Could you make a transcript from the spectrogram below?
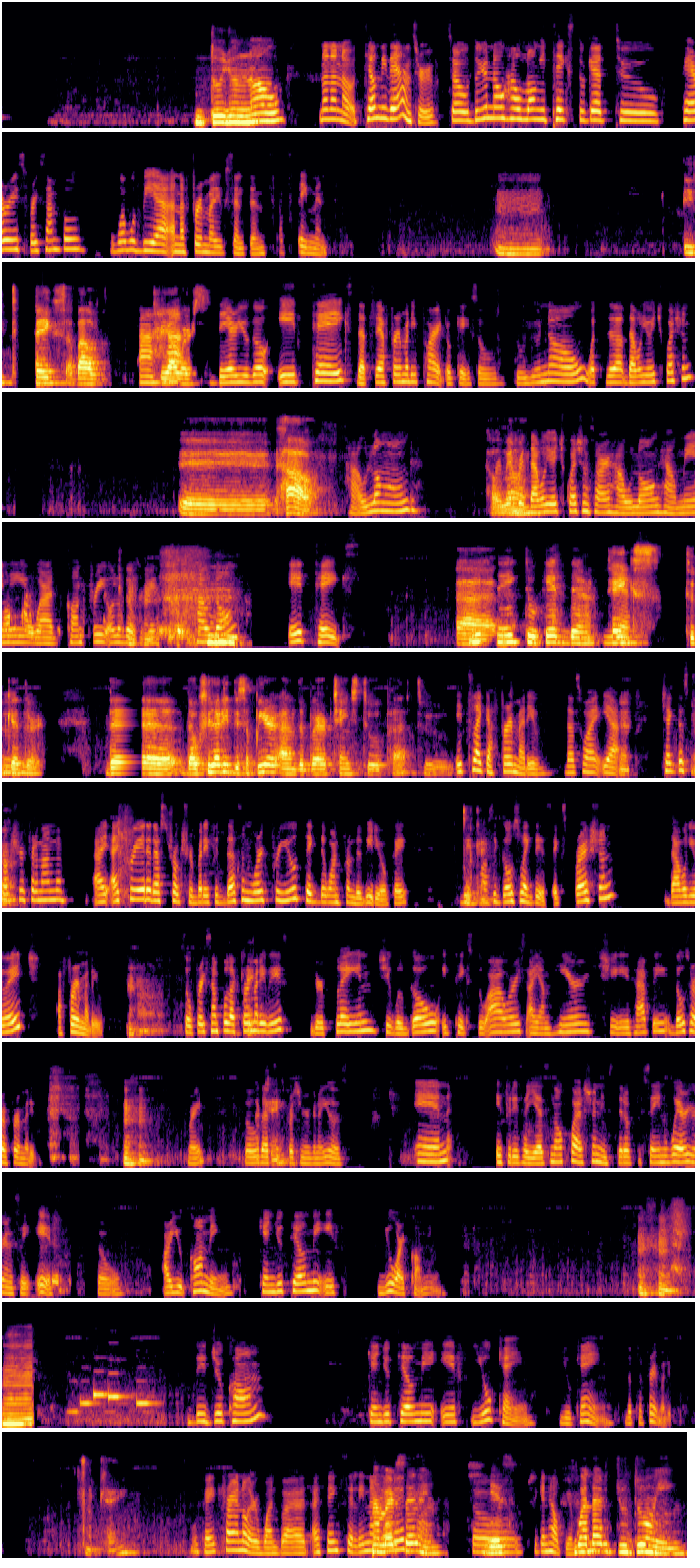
Do you know? No, no, no. Tell me the answer. So, do you know how long it takes to get to Paris, for example? What would be a, an affirmative sentence, a statement? Mm, it takes about three hours. There you go. It takes, that's the affirmative part. Okay, so do you know what's the WH question? Uh, how? How long? How Remember, long? WH questions are how long, how many, what country, all of those, okay? Mhm. How long it takes. Uh, it take to get there? Yes. Takes to get Mhm. there. the uh, the auxiliary disappear and the verb change to to It's like affirmative. That's why, yeah. Yeah. Check the structure, Fernando. I, I created a structure, but if it doesn't work for you, take the one from the video, okay? Because it goes like this, expression, WH, affirmative. So for example, affirmative is you're playing, she will go, it takes two hours, I am here, she is happy. Those are affirmative, Mhm. right? So that's the Okay. expression you're gonna use. And if it is a yes, no question, instead of saying where, you're gonna say if. So are you coming? Can you tell me if you are coming? Mhm. Did you come? Can you tell me if you came? You came. That's affirmative. Okay. Okay, try another one, but I think Selena Number got it, seven. so Yes. she can help you. What are you doing?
